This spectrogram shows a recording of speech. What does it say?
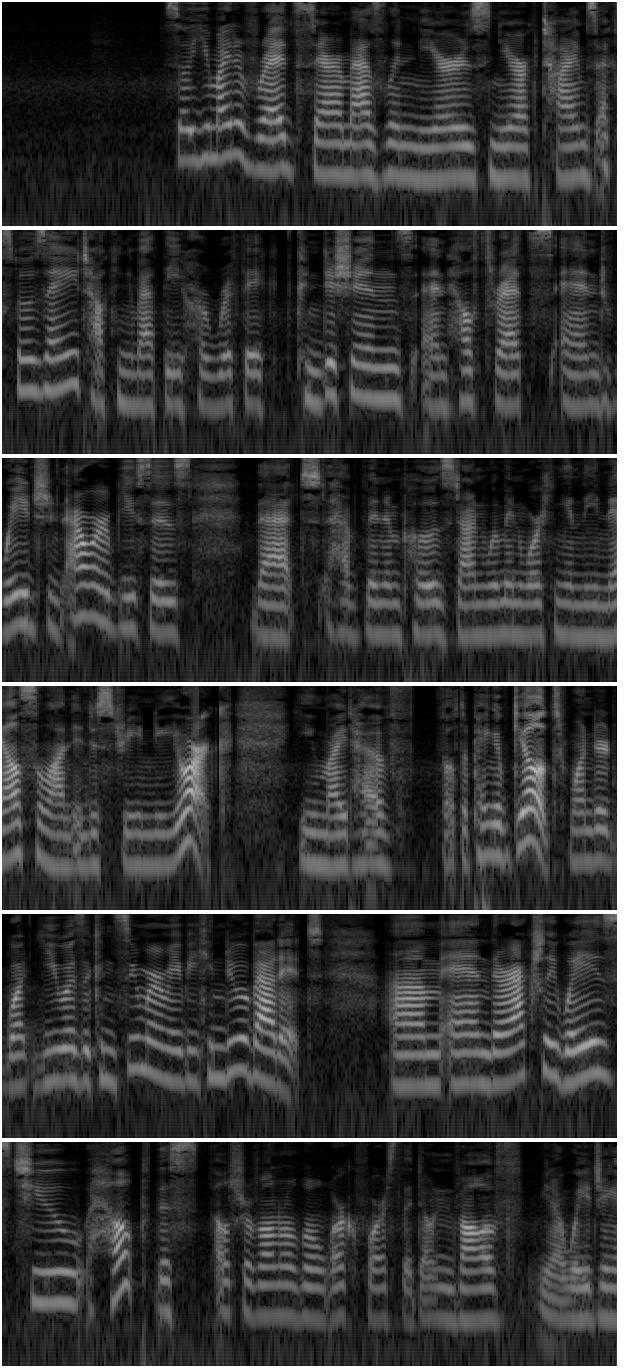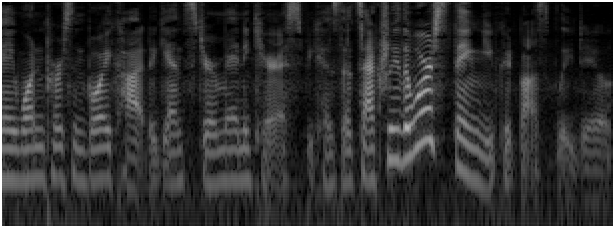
So, you might have read Sarah Maslin Nir's New York Times expose talking about the horrific conditions and health threats and wage and hour abuses that have been imposed on women working in the nail salon industry in New York. You might have felt a pang of guilt, wondered what you as a consumer maybe can do about it. Um, and there are actually ways to help this ultra vulnerable workforce that don't involve, you know, waging a one person boycott against your manicurist because that's actually the worst thing you could possibly do.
